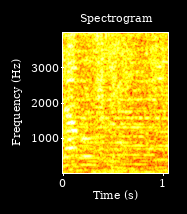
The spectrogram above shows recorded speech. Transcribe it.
Double kill.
